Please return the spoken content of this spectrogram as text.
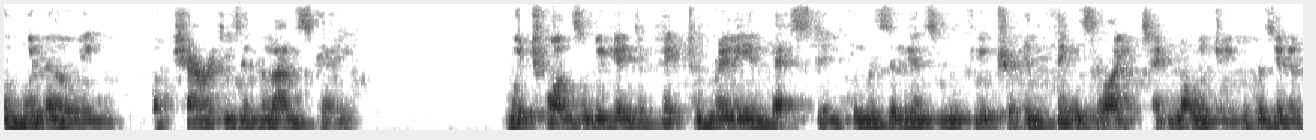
a winnowing of charities in the landscape, which ones are we going to pick to really invest in for resilience in the future in things like technology? Because, you know,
